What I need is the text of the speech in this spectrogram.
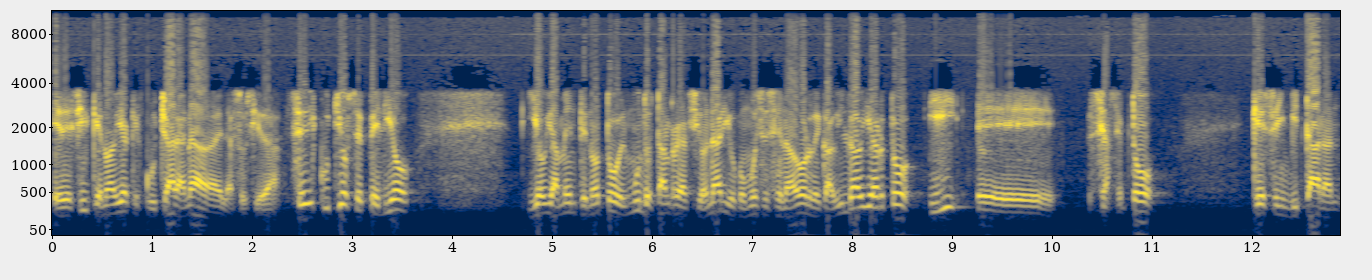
Es decir, que no había que escuchar a nada de la sociedad. Se discutió, se peleó, y obviamente no todo el mundo es tan reaccionario como ese senador de Cabildo Abierto, y eh, se aceptó que se invitaran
